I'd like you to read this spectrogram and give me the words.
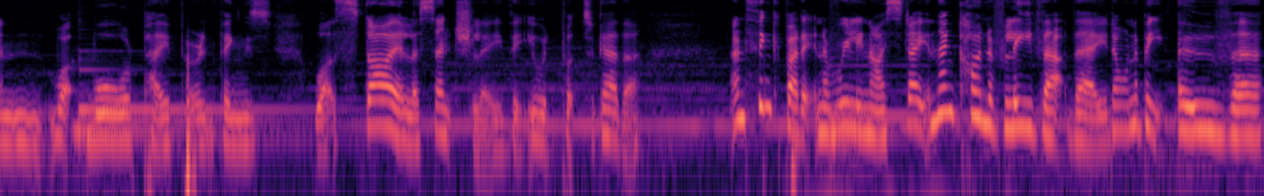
and what wallpaper and things, what style essentially that you would put together. And think about it in a really nice state, and then kind of leave that there. You don't want to be over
